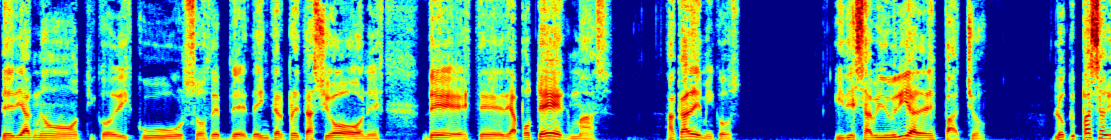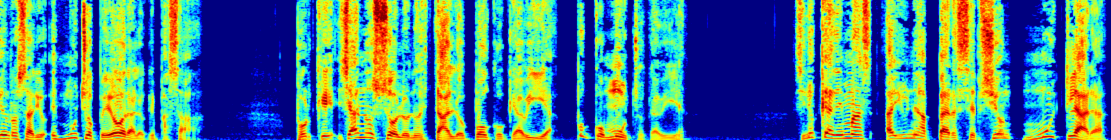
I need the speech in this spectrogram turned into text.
de diagnóstico, de discursos, de, interpretaciones, de, este, apotegmas académicos y de sabiduría de despacho, lo que pasa hoy en Rosario es mucho peor a lo que pasaba. Porque ya no solo no está lo poco que había, poco mucho que había, sino que además hay una percepción muy clara,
